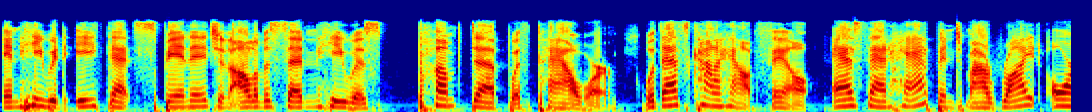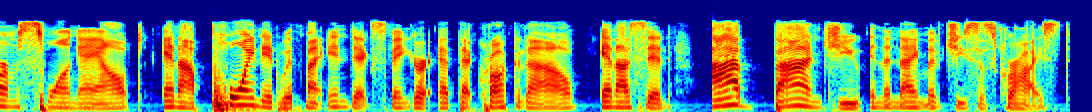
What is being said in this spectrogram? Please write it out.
and he would eat that spinach and all of a sudden he was pumped up with power. Well, that's kind of how it felt. As that happened, my right arm swung out and I pointed with my index finger at that crocodile and I said, I bind you in the name of Jesus Christ.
